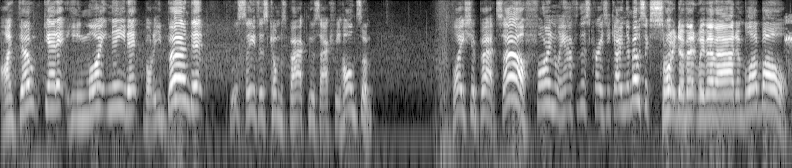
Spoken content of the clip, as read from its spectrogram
I don't get it. He might need it, but he burned it. We'll see if this comes back and this actually haunts him. Place your bets. Oh, finally, after this crazy game, the most exciting event we've ever had in Blood Bowl.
